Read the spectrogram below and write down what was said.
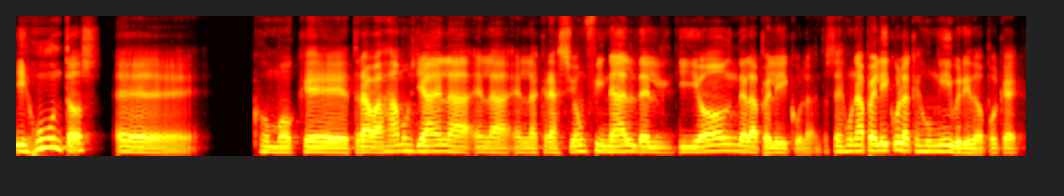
y juntos eh, como que trabajamos ya en la, en, la, en la creación final del guion de la película. Entonces es una película que es un híbrido porque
